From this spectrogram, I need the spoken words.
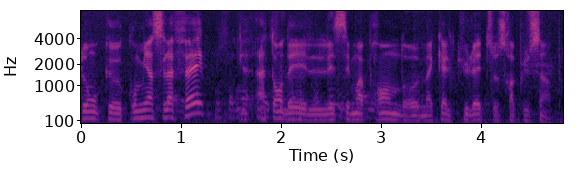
Donc euh, combien cela fait Attendez, laissez-moi prendre ma calculette, ce sera plus simple.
